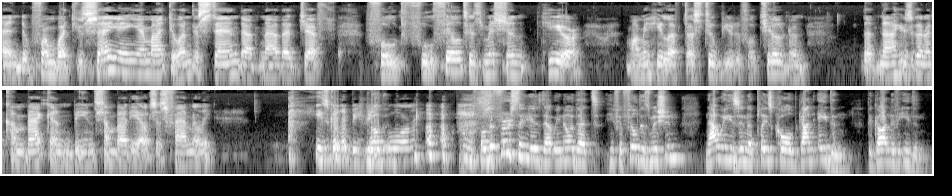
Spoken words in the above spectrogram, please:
And from what you're saying, am I to understand that now that Jeff fulfilled his mission here, Mean, he left us two beautiful children, that now he's going to come back and be in somebody else's family? he's going to be reborn. well, the first thing is that we know that he fulfilled his mission. Now he's in a place called Gan Eden, the Garden of Eden,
